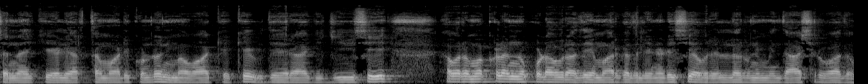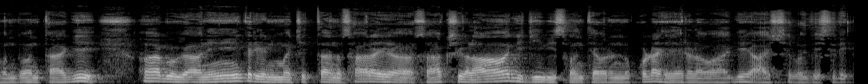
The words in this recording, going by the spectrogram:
ಚೆನ್ನಾಗಿ ಕೇಳಿ ಅರ್ಥ ಮಾಡಿಕೊಂಡು ನಿಮ್ಮ ವಾಕ್ಯಕ್ಕೆ ವಿಧೇಯರಾಗಿ ಜೀವಿಸಿ ಅವರ ಮಕ್ಕಳನ್ನು ಕೂಡ ಅವರು ಅದೇ ಮಾರ್ಗದಲ್ಲಿ ನಡೆಸಿ ಅವರೆಲ್ಲರೂ ನಿಮ್ಮಿಂದ ಆಶೀರ್ವಾದ ಹೊಂದುವಂತಾಗಿ ಹಾಗೂ ಅನೇಕರಿಗೆ ನಿಮ್ಮ ಚಿತ್ತಾನುಸಾರ ಸಾಕ್ಷಿಗಳಾಗಿ ಜೀವಿಸುವಂತೆ ಅವರನ್ನು ಕೂಡ ಹೇರಳವಾಗಿ ಆಶೀರ್ವದಿಸಿರಿ.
